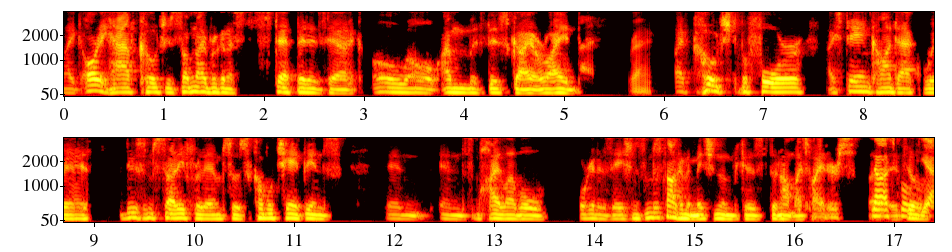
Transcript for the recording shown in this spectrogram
like already have coaches so i'm never going to step in and say like oh well i'm with this guy or i right I've coached before. I stay in contact with, do some study for them. So it's a couple champions and and some high level organizations. I'm just not going to mention them because they're not my fighters. No, that's uh, cool. Feels, yeah,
